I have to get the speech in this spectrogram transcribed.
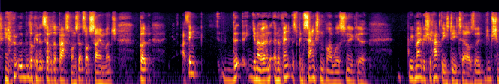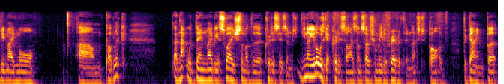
looking at some of the past ones, that's not saying much. But I think the, you know an, an event that's been sanctioned by World Snooker, we maybe should have these details. It should be made more um, public, and that would then maybe assuage some of the criticisms. You know, you'll always get criticised on social media for everything. That's just part of the game, but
